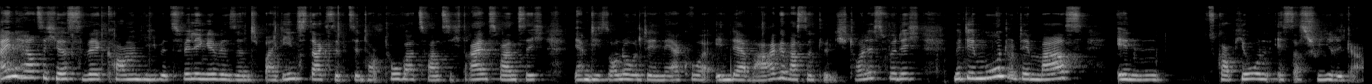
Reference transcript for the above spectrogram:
Ein herzliches Willkommen, liebe Zwillinge. Wir sind bei Dienstag, 17. Oktober 2023. Wir haben die Sonne und den Merkur in der Waage, was natürlich toll ist für dich. Mit dem Mond und dem Mars in Skorpion ist das schwieriger.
